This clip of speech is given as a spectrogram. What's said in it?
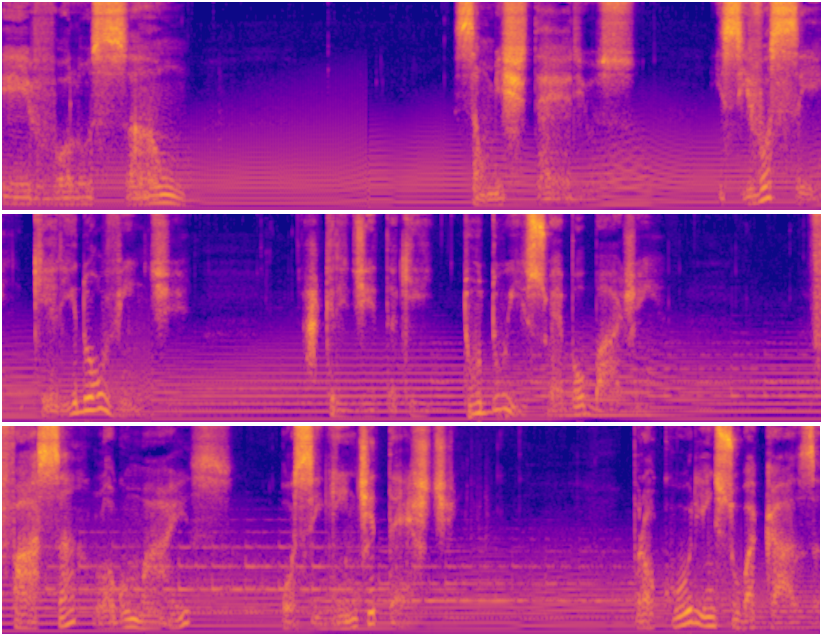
evolução? São mistérios. E se você querido ouvinte, acredita que tudo isso é bobagem, faça logo mais o seguinte teste. Procure em sua casa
